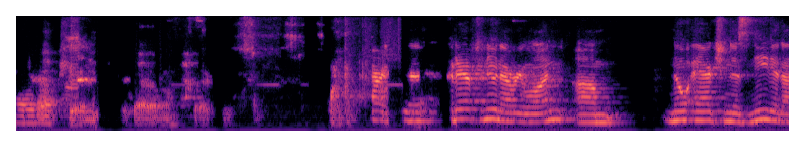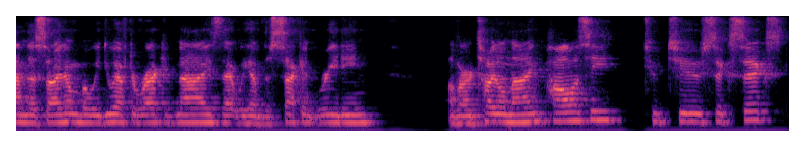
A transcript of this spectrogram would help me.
All right, good afternoon, everyone. Um, no action is needed on this item, but we do have to recognize that we have the second reading of our Title IX policy 2266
